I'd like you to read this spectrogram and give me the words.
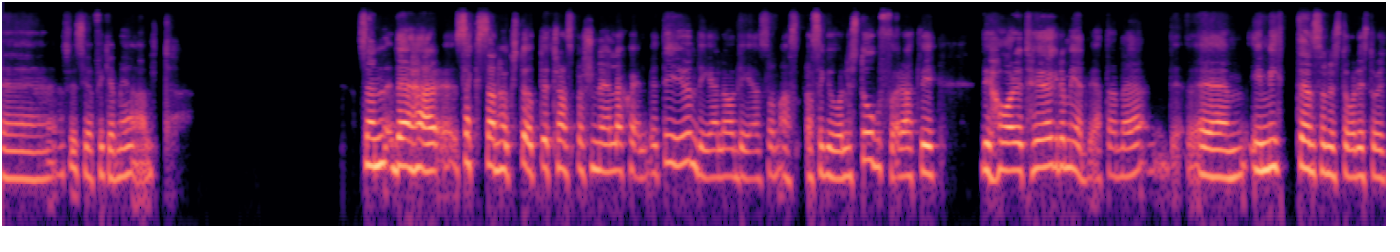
Eh, så se, jag fick jag med allt. Sen det här sexan högst upp, det transpersonella självet, det är ju en del av det som Asagoli stod för, att vi, vi har ett högre medvetande. Eh, I mitten som det står, det står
